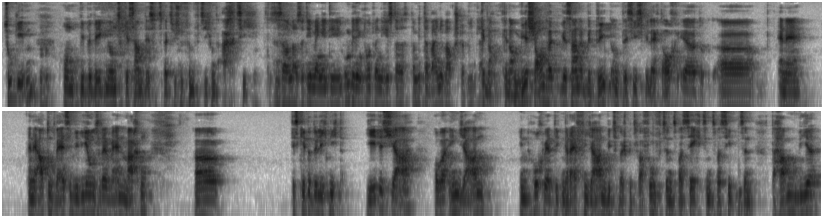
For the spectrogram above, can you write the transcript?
zugeben mhm. und wir bewegen uns gesamt SO2 zwischen 50 und 80. Das ist dann also die Menge, die unbedingt notwendig ist, damit der Wein überhaupt stabil bleibt. Genau, genau. Wir schauen halt, wir sind ein Betrieb und das ist vielleicht auch äh, eine eine Art und Weise, wie wir unsere Weine machen. Äh, das geht natürlich nicht jedes Jahr, aber in Jahren, in hochwertigen reifen Jahren, wie zum Beispiel 2015, 2016, 2017, da haben wir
